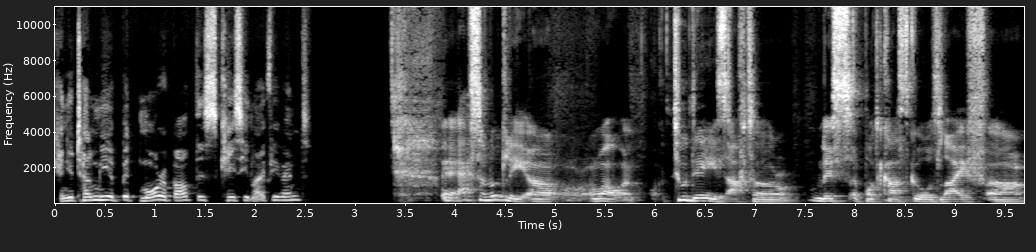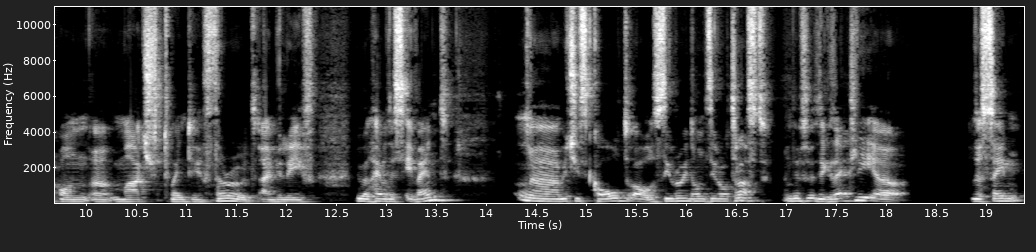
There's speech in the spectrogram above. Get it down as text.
Can you tell me a bit more about this KC Live event? Uh, absolutely. Uh, well, two days after this podcast goes live uh, on uh, March 23rd, I believe, we will have this event, uh, which is called oh, Zero in on Zero Trust. And this is exactly uh, the same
